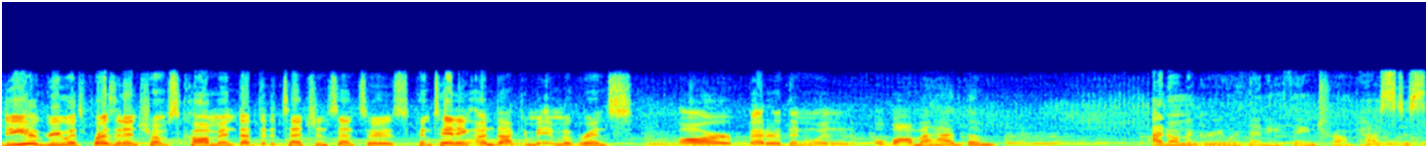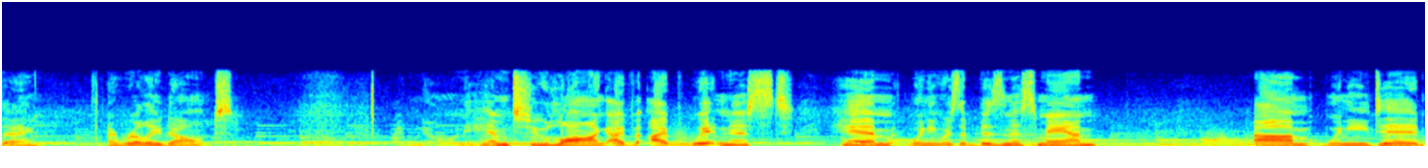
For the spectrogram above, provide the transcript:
Do you agree with President Trump's comment that the detention centers containing undocumented immigrants are better than when Obama had them? I don't agree with anything Trump has to say. I really don't. I've known him too long. I've, I've witnessed him when he was a businessman, um, when he did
